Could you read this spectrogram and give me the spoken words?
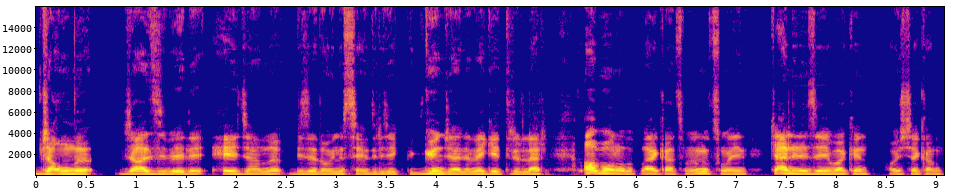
canlı, cazibeli, heyecanlı bize de oyunu sevdirecek bir güncelleme getirirler. Abone olup like atmayı unutmayın. Kendinize iyi bakın. Hoşçakalın.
